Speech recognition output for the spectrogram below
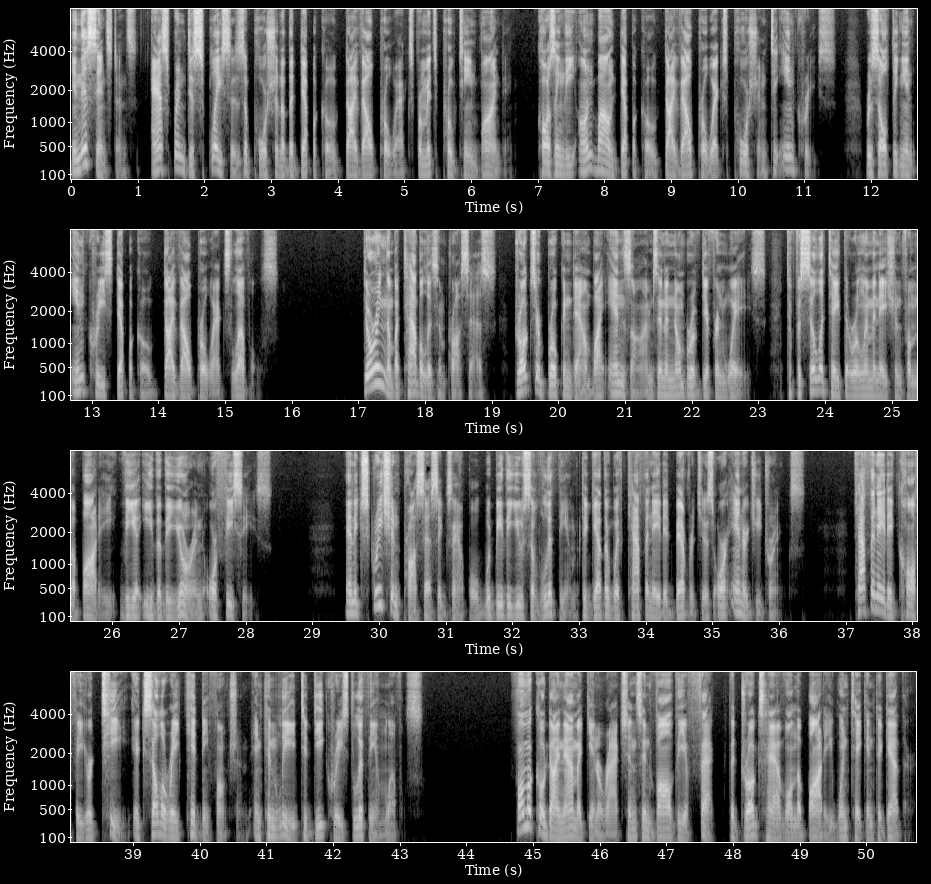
In this instance, aspirin displaces a portion of the Depakote divalproex from its protein binding, causing the unbound Depakote divalproex portion to increase resulting in increased Depakote divalproex levels. During the metabolism process, drugs are broken down by enzymes in a number of different ways to facilitate their elimination from the body via either the urine or feces. An excretion process example would be the use of lithium together with caffeinated beverages or energy drinks. Caffeinated coffee or tea accelerate kidney function and can lead to decreased lithium levels. Pharmacodynamic interactions involve the effect that drugs have on the body when taken together.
